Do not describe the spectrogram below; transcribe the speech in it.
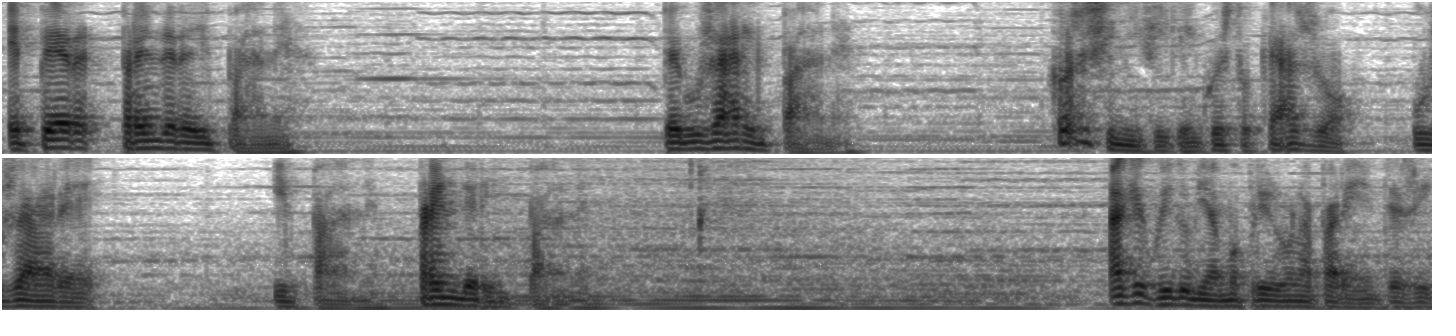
è per prendere il pane, per usare il pane. Cosa significa in questo caso usare il pane, prendere il pane? Anche qui dobbiamo aprire una parentesi.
